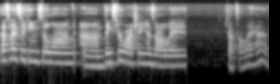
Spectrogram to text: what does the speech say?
that's why it's taking so long. Um, thanks for watching as always. That's all I have.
